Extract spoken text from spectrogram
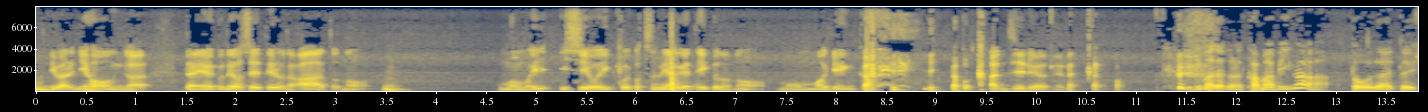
うん。いわゆる日本が大学で教えてるようなアートのうん。もうもうい石を一個一個積み上げていくののもうほんま限界を感じるよね。なんか今だから玉美が東大と一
